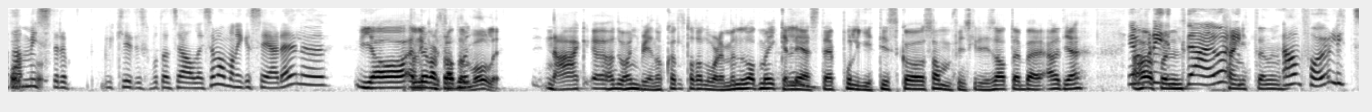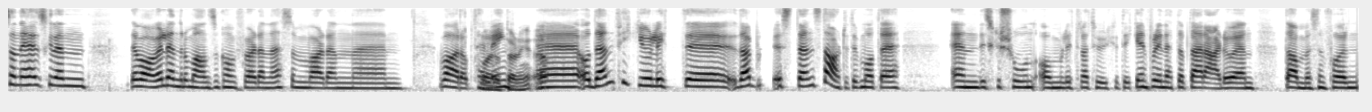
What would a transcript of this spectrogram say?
At han mister det kritiske potensialet, liksom. At man ikke ser det, eller? Ja, eller i ikke hvert fall alvorlig. Nei, han blir nok tatt alvorlig, men at man ikke leser det politisk og samfunnskritisk. At det bare, jeg vet ikke, Ja, fordi det er jo tenkt det. Han får jo litt sånn Jeg husker den Det var vel den romanen som kom før denne, som var den uh, Vareopptelling. Vareopptelling, Uh, og den fikk jo litt uh, der, Den startet jo på en måte en diskusjon om litteraturkritikken. Fordi nettopp der er det jo en dame som får en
